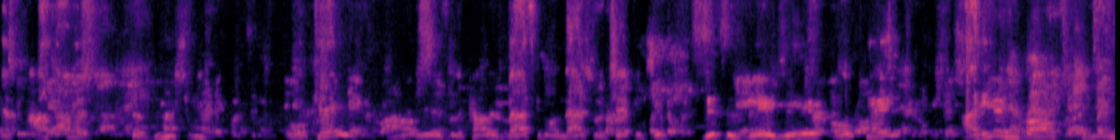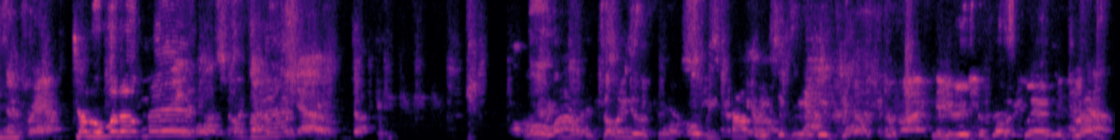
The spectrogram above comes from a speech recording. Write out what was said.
and Oscar Tshiebwe. Okay. Out here for the college basketball national championship. This is their year. Okay. I hear you, bro. I hear you. Tell her what up, man. Don't do that. Oh wow, Antonio saying Obi Toppin. He's agreeing with Jasper that he is the best player in the draft.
